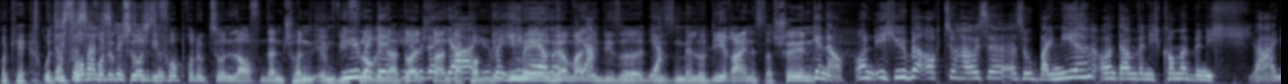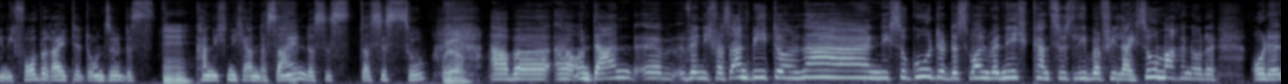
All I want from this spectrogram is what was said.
Okay. Und Dass die Vorproduktion, die Vorproduktionen laufen dann schon irgendwie Über Florida, den- über den- Deutschland, ja, da kommt eine E-Mail, E-Mail hör und- mal ja. in diese, Ja. Melodie rein, ist das schön? Genau. Und ich übe auch zu Hause, also bei mir. Und dann, wenn ich komme, bin ich ja eigentlich vorbereitet und so. Das kann ich nicht anders sein. Das ist, das ist so. Mhm. Ja. Aber, äh, und dann, äh, wenn ich was anbiete und na, nicht so gut oder das wollen wir nicht, kannst du es lieber vielleicht so machen oder, oder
